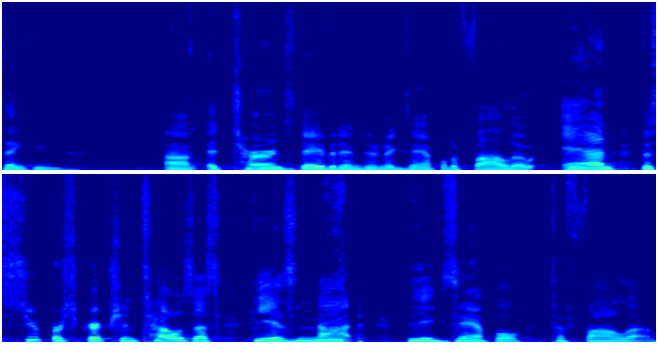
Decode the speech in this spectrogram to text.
thinking. Um, it turns David into an example to follow. And the superscription tells us he is not the example to follow.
